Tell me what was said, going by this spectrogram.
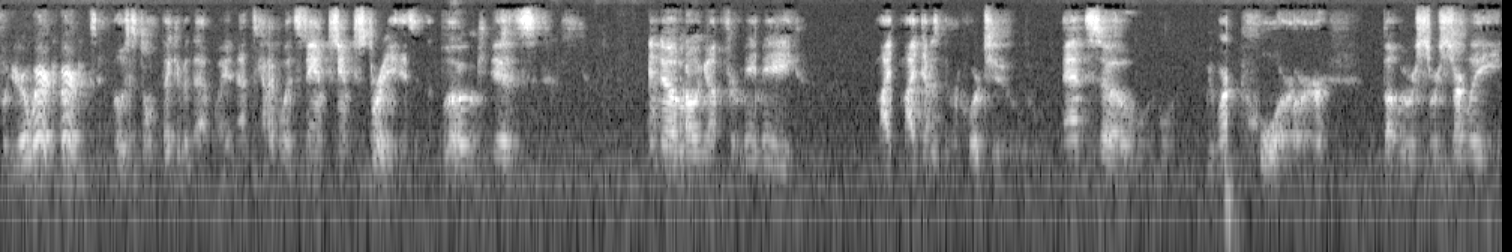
put your awareness. And most don't think of it that way. And that's kind of what Sam, Sam's story is in the book is, I know growing up for me, me my, my dad the Marine Corps too. And so we weren't poor, but we were, we were certainly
